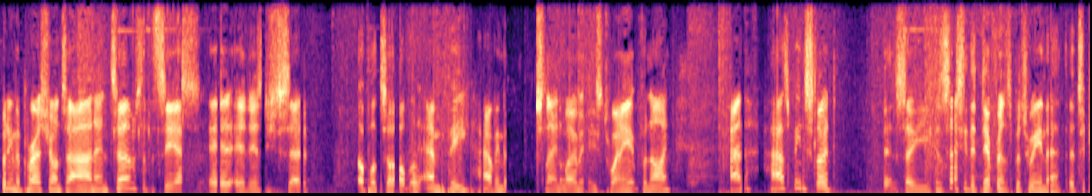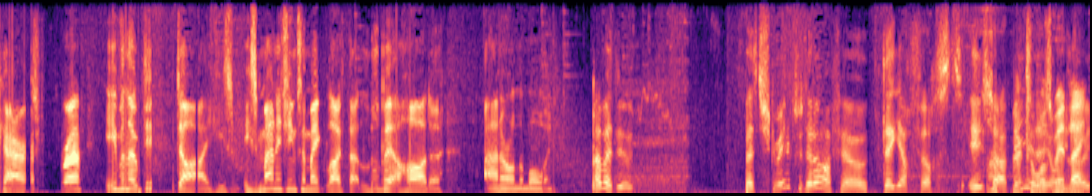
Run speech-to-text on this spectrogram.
putting the pressure onto Ana. In terms of the CS, it, it is, as you said, up on top with MP having the first lane at the moment. He's 28 for 9 and has been slowed. down. So you can see the difference between the, the two characters. Even though he did die, he's, he's managing to make life that little bit harder. Ana on the mauling. Ah bah. Bah Tumel tout à l'heure a fait euh, Dagger first et ça Ah, a payé towards d'ailleurs, mid lane.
